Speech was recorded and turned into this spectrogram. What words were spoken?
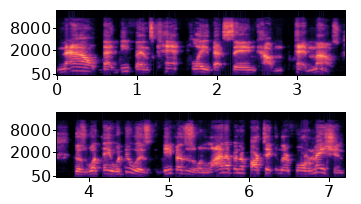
Now that defense can't play that same cat and mouse because what they would do is defenses would line up in a particular formation,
